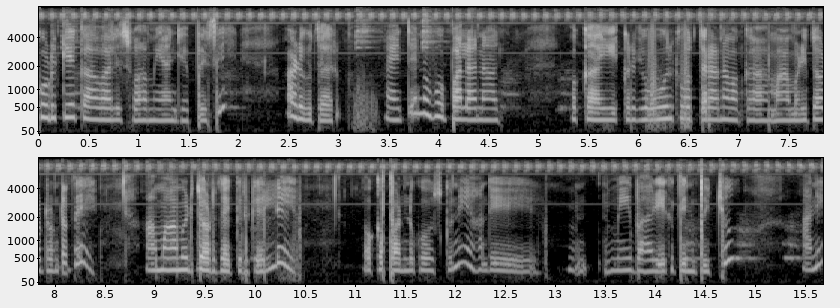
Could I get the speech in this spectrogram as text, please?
కొడుకే కావాలి స్వామి అని చెప్పేసి అడుగుతారు. అయితే నువ్వు పలానా ఒక ఇక్కడికి ఊరికి ఉత్తరాన ఒక మామిడి తోట ఉంటుంది. ఆ మామిడి తోట దగ్గరికి వెళ్ళి ఒక పండు కోసుకుని అది మీ భార్యకి తినిపించు అని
